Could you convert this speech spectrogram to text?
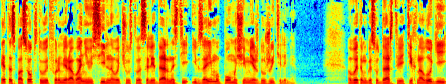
Это способствует формированию сильного чувства солидарности и взаимопомощи между жителями. В этом государстве технологии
